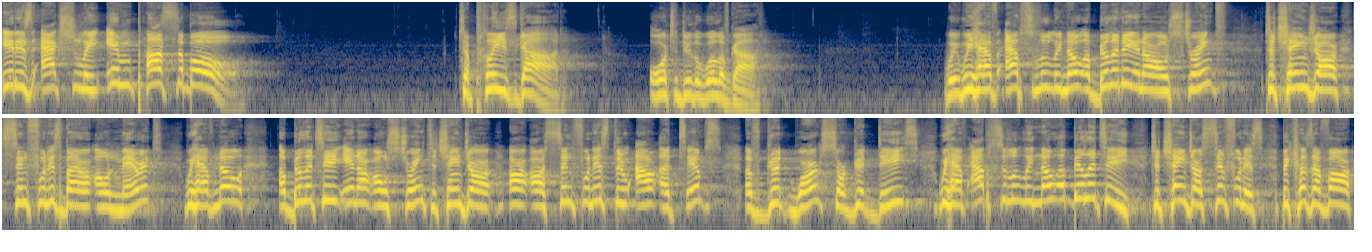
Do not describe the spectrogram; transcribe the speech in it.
it is actually impossible to please God or to do the will of God. We, we have absolutely no ability in our own strength to change our sinfulness by our own merit. We have no ability in our own strength to change our, our, our, sinfulness through our attempts of good works or good deeds. We have absolutely no ability to change our sinfulness because of our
